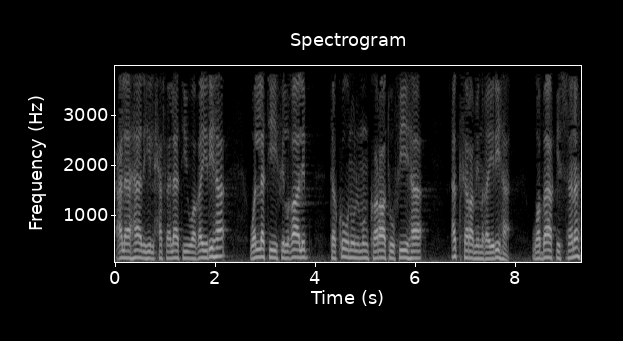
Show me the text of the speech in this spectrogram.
على هذه الحفلات وغيرها والتي في الغالب تكون المنكرات فيها أكثر من غيرها وباقي السنة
